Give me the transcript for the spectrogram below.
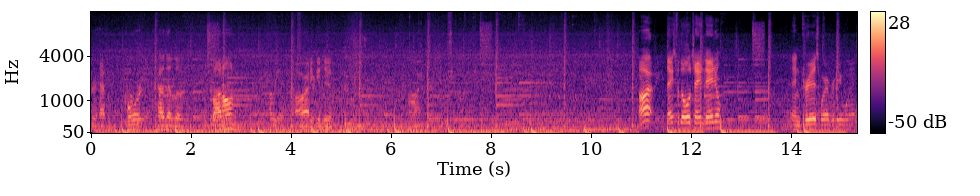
All right, after half a quart, how's that look? Spot on? Oh yeah. Alrighty, good deal. Alright. Alright, thanks for the oil change, Daniel. And Chris, wherever he went.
